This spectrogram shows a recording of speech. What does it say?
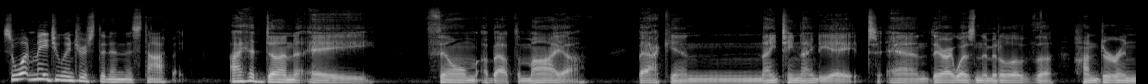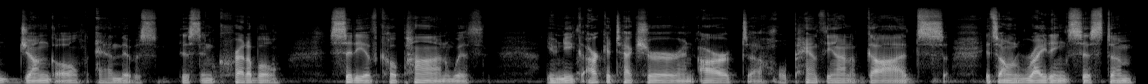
So, what made you interested in this topic? I had done a film about the Maya back in 1998. And there I was in the middle of the Honduran jungle, and there was this incredible city of Copan with unique architecture and art, a whole pantheon of gods, its own writing system.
